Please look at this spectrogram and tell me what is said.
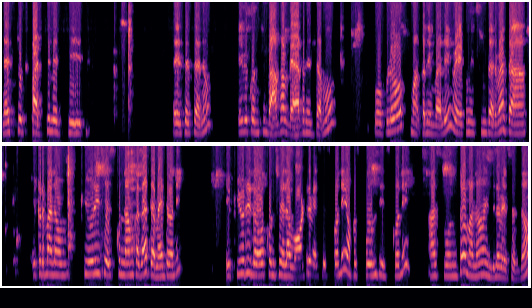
నెక్స్ట్ పచ్చిమిర్చి వేసేసాను. ఇవి కొంచెం బాగా వేగనిద్దాము. పోపులో మక్కనివ్వాలి వేగనిచ్చిన తర్వాత ఇక్కడ మనం క్యూరీ చేసుకున్నాం కదా టమాటోని. ఈ క్యూరీలో కొంచెం ఇలా వాటర్ వేసేసుకొని ఒక స్పూన్ తీసుకొని ఆ స్పూన్తో మనం ఇందులో వేసేద్దాం.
